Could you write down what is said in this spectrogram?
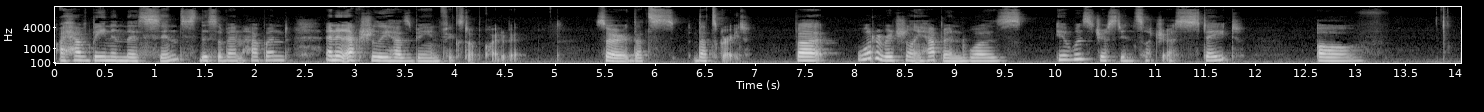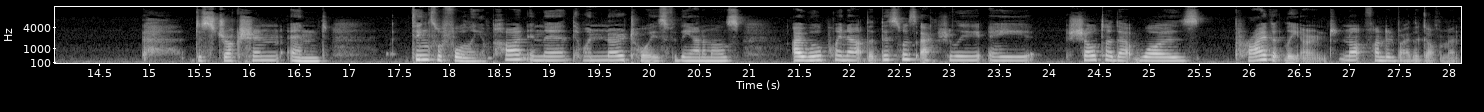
I have been in there since this event happened, and it actually has been fixed up quite a bit. So that's that's great. But what originally happened was it was just in such a state of destruction and things were falling apart in there. There were no toys for the animals. I will point out that this was actually a shelter that was privately owned, not funded by the government.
